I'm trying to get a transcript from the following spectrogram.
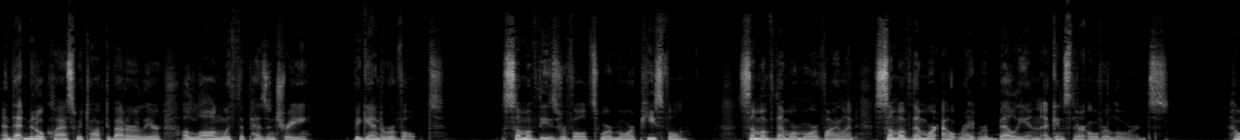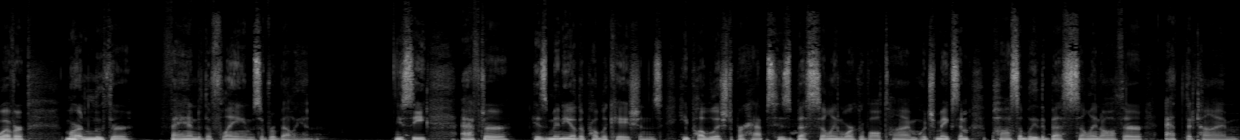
And that middle class we talked about earlier, along with the peasantry, began to revolt. Some of these revolts were more peaceful, some of them were more violent, some of them were outright rebellion against their overlords. However, Martin Luther fanned the flames of rebellion. You see, after his many other publications, he published perhaps his best selling work of all time, which makes him possibly the best selling author at the time.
